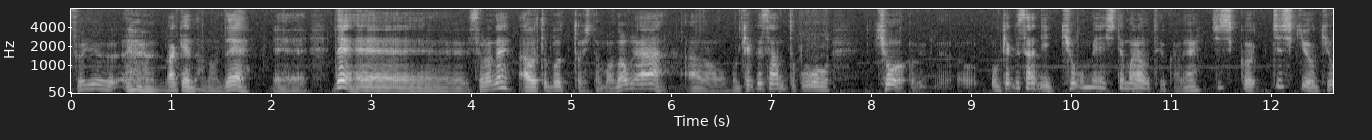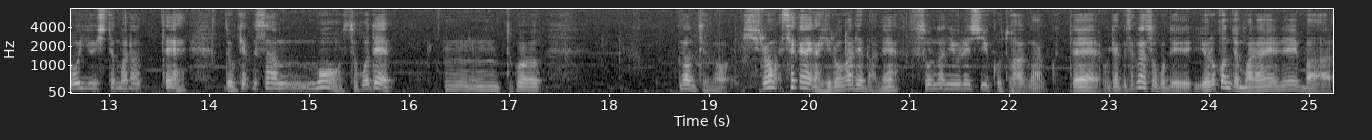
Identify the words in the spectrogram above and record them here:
そういうわけなので、えー、で、えー、そのねアウトプットしたものがあのお客さんとこうお客さんに共鳴してもらうというかね知識を知識を共有してもらってでお客さんもそこでうんとこうなんていうの広世界が広がればねそんなに嬉しいことはなくてお客さんがそこで喜んでもらえれば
